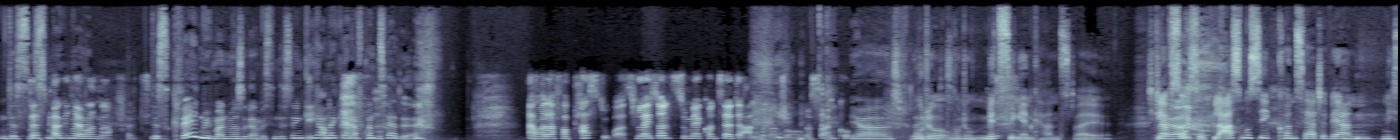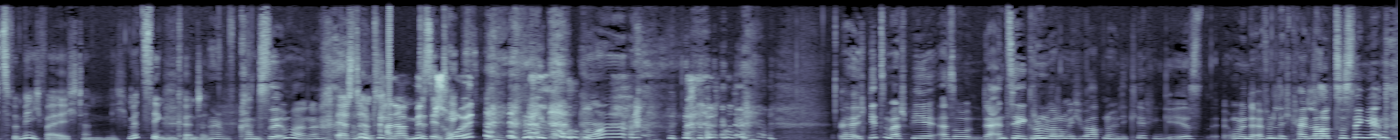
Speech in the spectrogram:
Und das, Das ist kann ich manchmal, aber nachvollziehen. das quält mich manchmal sogar ein bisschen, deswegen gehe ich auch nicht gerne auf Konzerte. aber da verpasst du was. Vielleicht solltest du mehr Konzerte anderer Genres angucken. ja, Wo vielleicht du, wo du mitsingen kannst, weil ich glaube, Ja. so, so Blasmusikkonzerte wären nichts für mich, weil ich dann nicht mitsingen könnte. kannst du immer, ne? Ja, stimmt. Kann er mittröten? Äh, Ich gehe zum Beispiel, also der einzige Grund, warum ich überhaupt noch in die Kirche gehe, ist, um in der Öffentlichkeit laut zu singen.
